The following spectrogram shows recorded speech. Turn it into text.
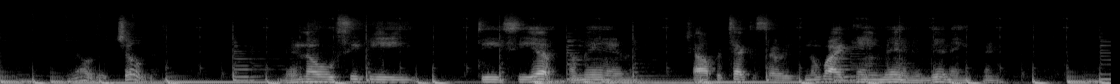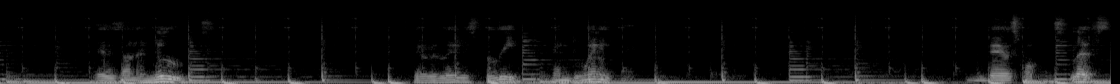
And those are children. Then no CPDCF come in, Child Protective Service. Nobody came in and did anything. It was on the news. Their religious belief. Couldn't do anything. And they were smoking spliffs.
